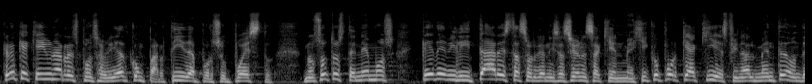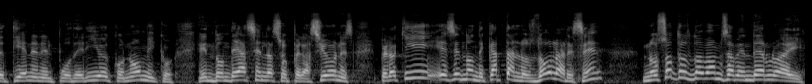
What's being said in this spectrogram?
Creo que aquí hay una responsabilidad compartida, por supuesto. Nosotros tenemos que debilitar estas organizaciones aquí en México porque aquí es finalmente donde tienen el poderío económico, en donde hacen las operaciones. Pero aquí es en donde captan los dólares, ¿eh? Nosotros no vamos a venderlo ahí.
